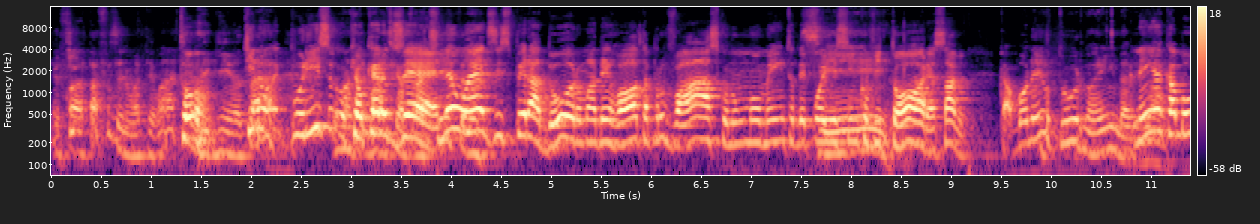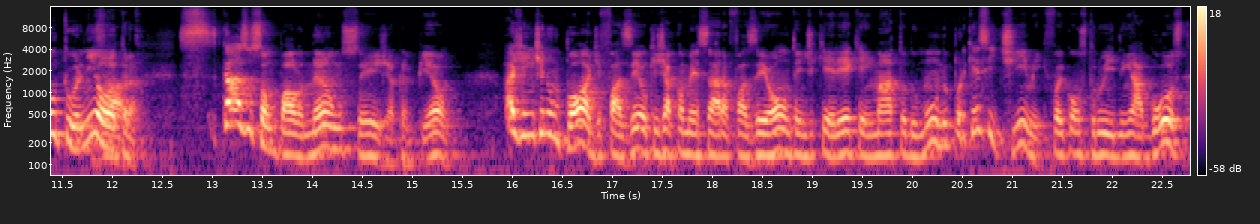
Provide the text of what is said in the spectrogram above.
Ele fala, tá fazendo matemática, Tô. amiguinho? Que tá? não é- por isso, o que eu quero dizer é, não é desesperador uma derrota pro Vasco num momento depois de Sim. cinco vitórias, sabe? Acabou nem o turno ainda. Nem amigão. acabou o turno. E Exato. outra, caso o São Paulo não seja campeão, a gente não pode fazer o que já começaram a fazer ontem de querer queimar todo mundo, porque esse time que foi construído em agosto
